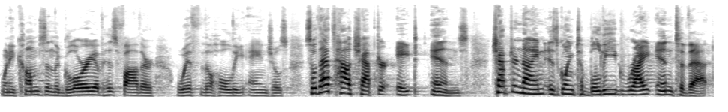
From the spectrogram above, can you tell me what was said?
when he comes in the glory of his Father with the holy angels. So that's how chapter 8 ends. Chapter 9 is going to bleed right into that.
